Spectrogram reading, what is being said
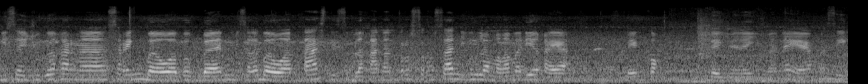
bisa juga karena sering bawa beban misalnya bawa tas di sebelah kanan terus terusan jadi lama-lama dia kayak bengkok udah gimana gimana ya pasti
